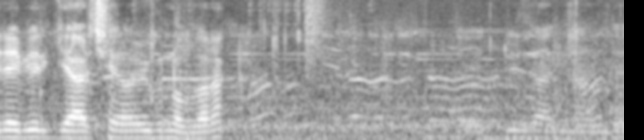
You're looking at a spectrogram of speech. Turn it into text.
Birebir gerçeğe uygun olarak e, düzenlendi.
